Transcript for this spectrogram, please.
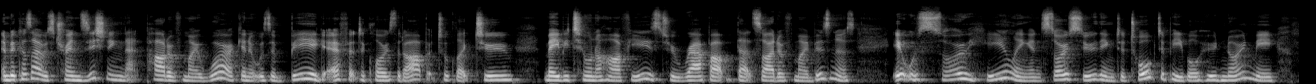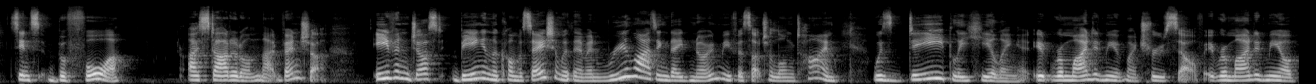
And because I was transitioning that part of my work and it was a big effort to close it up, it took like two, maybe two and a half years to wrap up that side of my business. It was so healing and so soothing to talk to people who'd known me since before I started on that venture even just being in the conversation with them and realizing they'd known me for such a long time was deeply healing. It, it reminded me of my true self. It reminded me of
